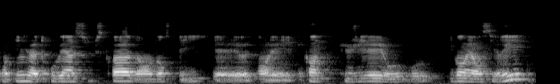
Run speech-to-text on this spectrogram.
continue à trouver un substrat dans, dans ce pays, dans les camps de réfugiés au, au Liban et en Syrie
